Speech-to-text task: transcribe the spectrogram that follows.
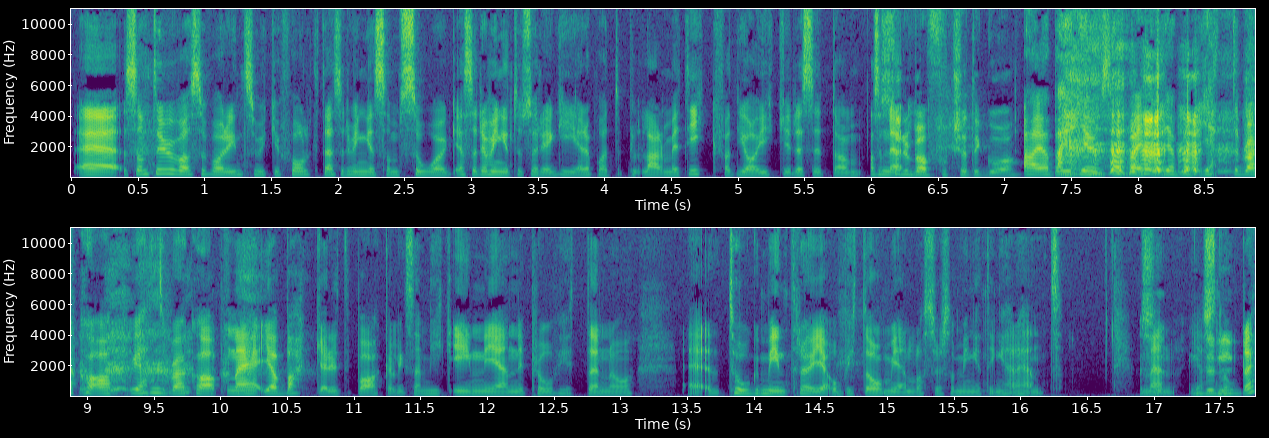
Eh, som tur var så var det inte så mycket folk där så det var ingen som såg, alltså det var ingen som reagerade på att larmet gick för att jag gick ju dessutom, alltså Så när, du bara fortsätter gå? Ja, jag bara gick ut, så jag bara, jag bara jättebra kap, jättebra kap. Nej, jag backade tillbaka liksom gick in igen i provhytten och eh, tog min tröja och bytte om igen, låtsades som ingenting hade hänt. Men Så jag snodde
